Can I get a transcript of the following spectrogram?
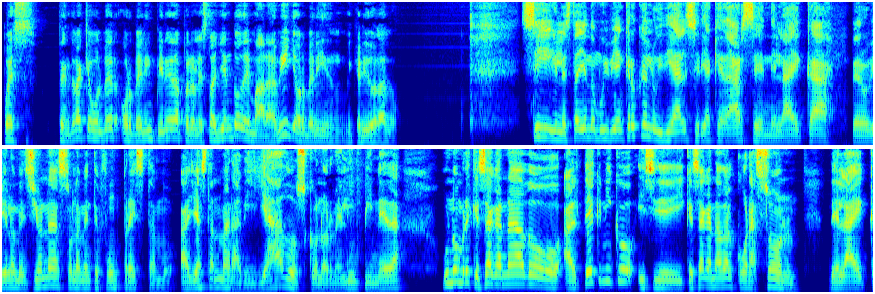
pues tendrá que volver Orbelín Pineda, pero le está yendo de maravilla Orbelín, mi querido Lalo. Sí, le está yendo muy bien. Creo que lo ideal sería quedarse en el AEK, pero bien lo mencionas, solamente fue un préstamo. Allá están maravillados con Orbelín Pineda, un hombre que se ha ganado al técnico y, que se ha ganado al corazón del AEK.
